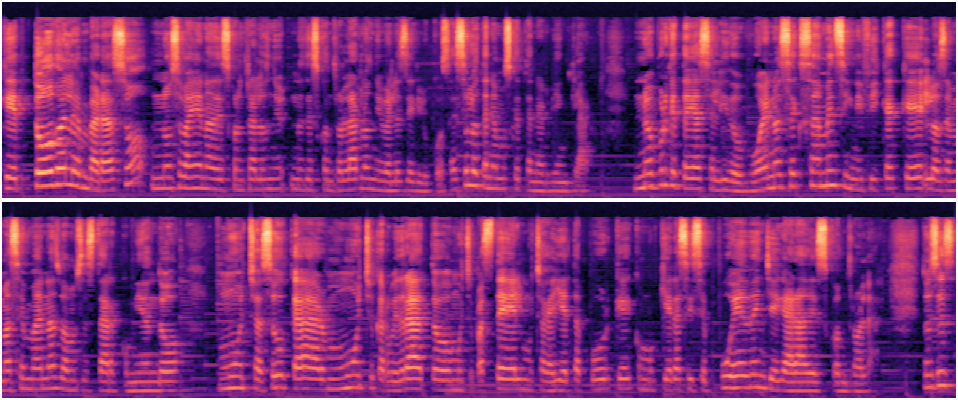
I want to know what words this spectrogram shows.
que todo el embarazo no se vayan a descontrolar los, niveles de glucosa. Eso lo tenemos que tener bien claro. No porque te haya salido bueno ese examen significa que las demás semanas vamos a estar comiendo mucho azúcar, mucho carbohidrato, mucho pastel, mucha galleta, porque como quieras, sí se pueden llegar a descontrolar. Entonces,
